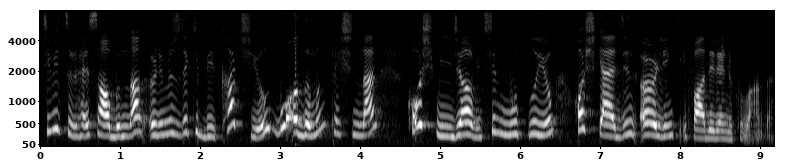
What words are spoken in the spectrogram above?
Twitter hesabından önümüzdeki birkaç yıl bu adamın peşinden koşmayacağım için mutluyum. Hoş geldin Erling ifadelerini kullandı.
